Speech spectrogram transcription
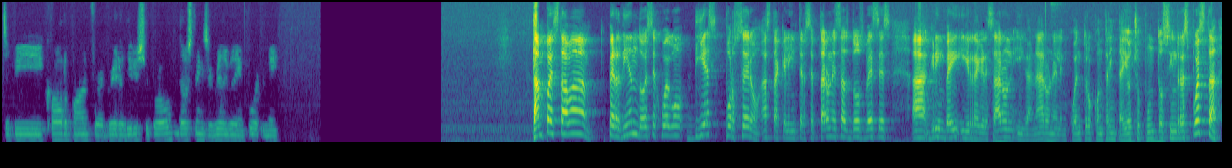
to be called upon for a greater leadership role. Those things are really, really important to me. Tampa estaba perdiendo ese juego 10 por 0 hasta que le interceptaron esas dos veces a Green Bay y regresaron y ganaron el encuentro con 38 puntos sin respuesta.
